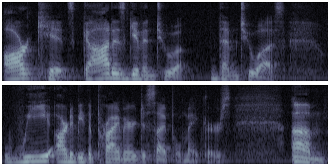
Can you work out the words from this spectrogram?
Our kids, God has given to them to us. We are to be the primary disciple makers. Um,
